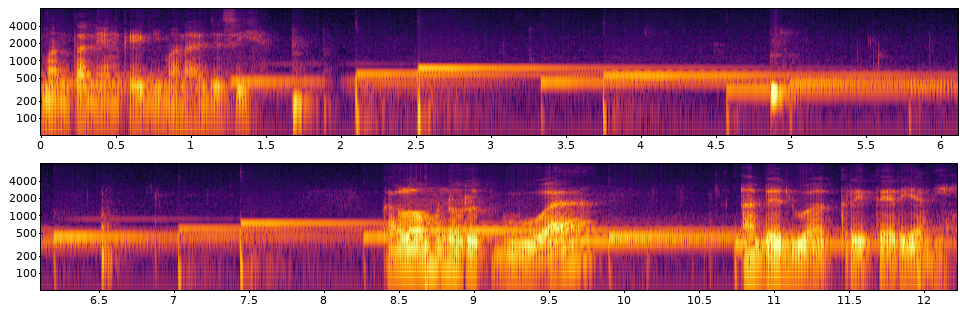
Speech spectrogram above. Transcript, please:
mantan yang kayak gimana aja sih? Kalau menurut gua ada dua kriteria nih.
